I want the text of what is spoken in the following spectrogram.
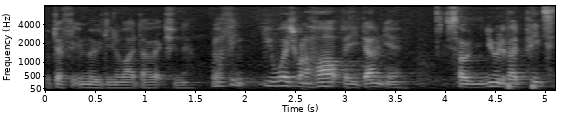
we've definitely moved in the right direction now. Well I think you always want a heartbeat, don't you? So you would have had Peter,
